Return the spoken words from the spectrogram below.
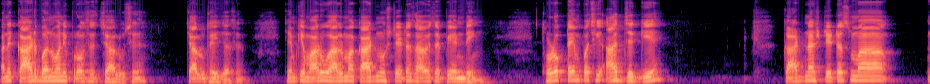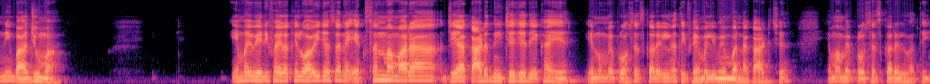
અને કાર્ડ બનવાની પ્રોસેસ ચાલુ છે. ચાલુ થઈ જશે. જેમ કે મારું હાલમાં કાર્ડનું સ્ટેટસ આવે છે પેન્ડિંગ થોડોક ટાઈમ પછી આ જ જગ્યાએ કાર્ડના સ્ટેટસમાં ની બાજુમાં એમાંય વેરીફાઈ લખેલું આવી જશે અને એક્શનમાં મારા જે આ કાર્ડ નીચે જે દેખાય છે, એનું મેં પ્રોસેસ કરેલી નથી. ફેમિલી મેમ્બરના કાર્ડ છે, એમાં મેં પ્રોસેસ કરેલ નથી.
